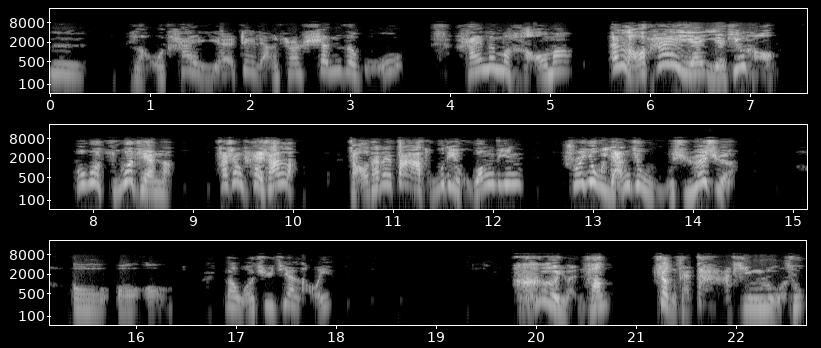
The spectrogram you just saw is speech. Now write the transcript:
嗯，老太爷这两天身子骨还那么好吗？哎，老太爷也挺好，不过昨天呢，他上泰山了，找他那大徒弟黄斌，说又研究武学去了。哦哦哦，那我去见老爷。贺远方正在大厅落座，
